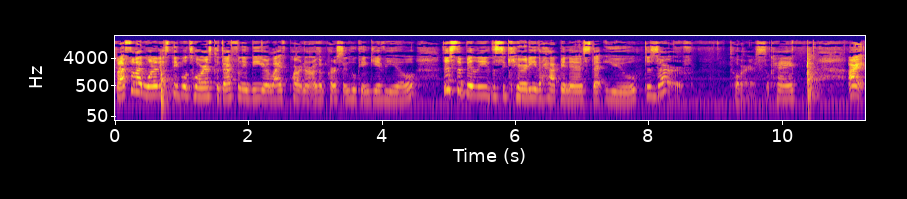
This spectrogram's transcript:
But I feel like one of these people, Taurus, could definitely be your life partner or the person who can give you the stability, the security, the happiness that you deserve, Taurus, okay? All right,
